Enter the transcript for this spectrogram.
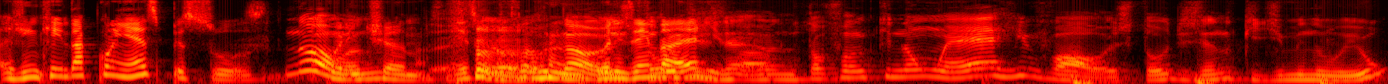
a gente ainda conhece pessoas Não, corintianas. eu- É isso que eu tô falando. Não, o eu Corinthians estou ainda é dizendo- rival. Eu não tô falando que não é rival. Eu estou dizendo que diminuiu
